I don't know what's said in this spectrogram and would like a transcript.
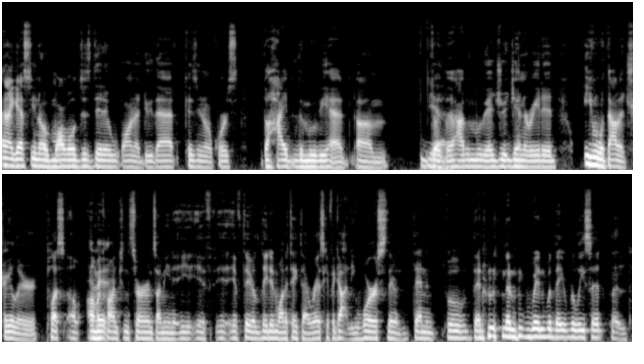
and I guess you know Marvel just didn't want to do that because you know of course the hype the movie had um the, Yeah. the hype the movie had generated even without a trailer. plus um, Omicron concerns. I mean, if if they they didn't want to take that risk, if it got any worse, then then oh, then then when would they release it? And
